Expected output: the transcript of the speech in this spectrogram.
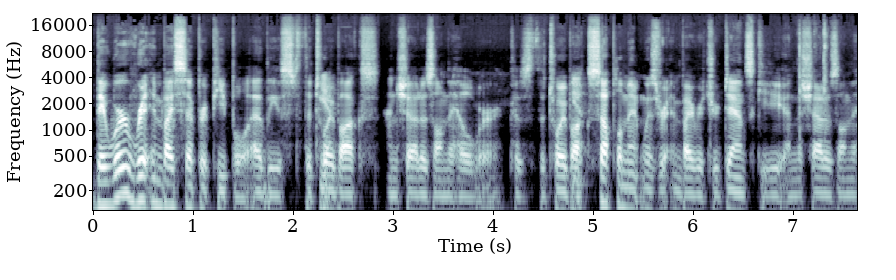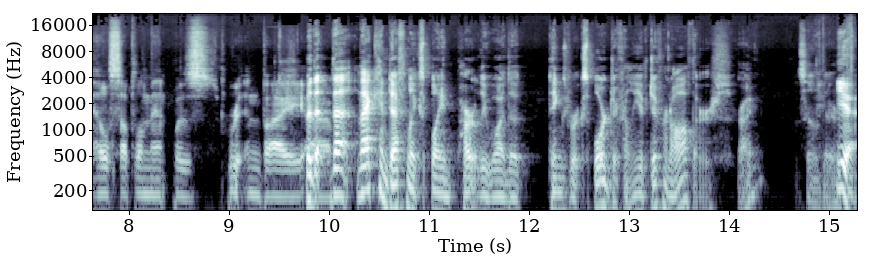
They were written by separate people, at least the Toy Yeah. Box and Shadows on the Hill were, because the Toy Box supplement was written by Richard Dansky, and the Shadows on the Hill supplement was written by. But um, that, that that can definitely explain partly why the things were explored differently. You have different authors, right? So they're Yeah,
